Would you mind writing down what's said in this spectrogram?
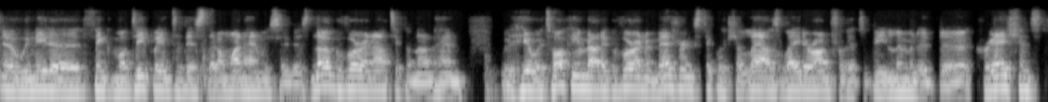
you know, we need to think more deeply into this. That on one hand, we say there's no Gevurah and Atik. On the other hand, we're, here we're talking about a Gevurah and a measuring stick, which allows later on for there to be limited uh, creations.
